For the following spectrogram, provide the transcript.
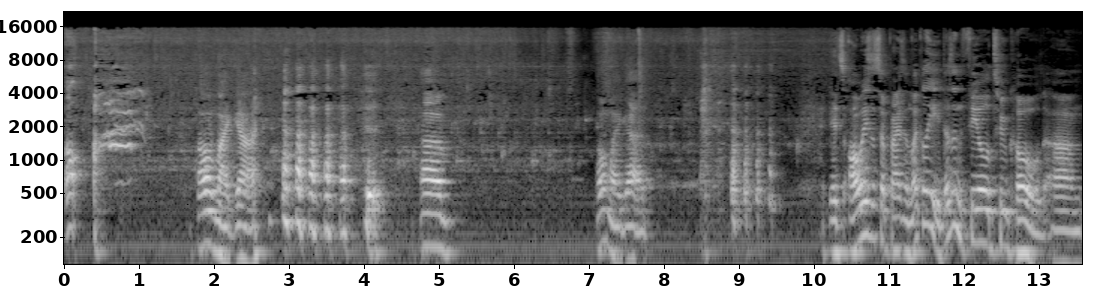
Oh! oh my god. um, oh my god. it's always a surprise, and luckily it doesn't feel too cold. Um,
